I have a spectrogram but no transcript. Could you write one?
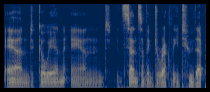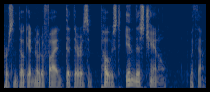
and go in and send something directly to that person. They'll get notified that there is a post in this channel with them.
